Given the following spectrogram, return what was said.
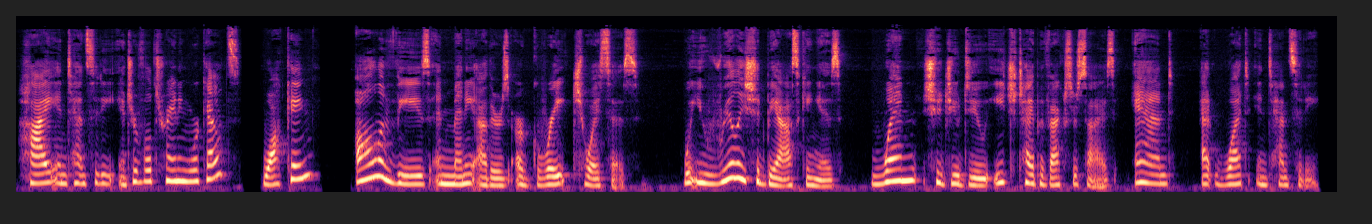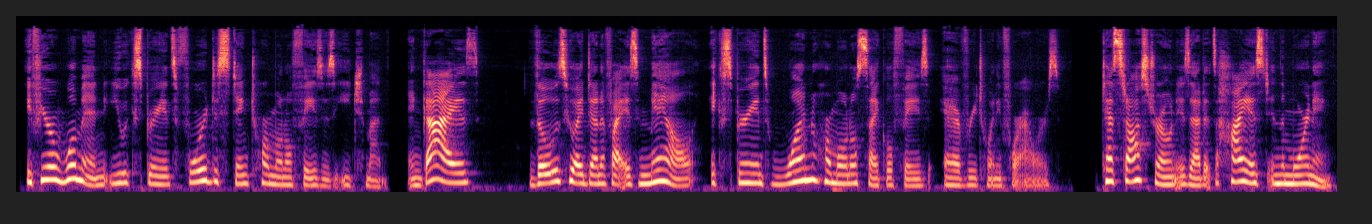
high intensity interval training workouts, walking. All of these and many others are great choices. What you really should be asking is when should you do each type of exercise and at what intensity? If you're a woman, you experience four distinct hormonal phases each month. And guys, those who identify as male experience one hormonal cycle phase every 24 hours. Testosterone is at its highest in the morning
